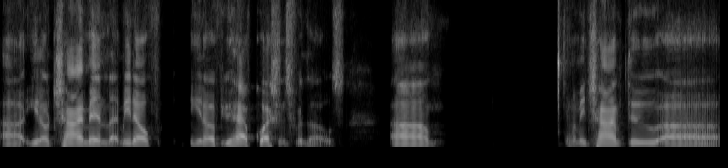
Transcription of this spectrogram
Uh, you know, chime in. Let me know. If, you know if you have questions for those. Um, let me chime through. Uh,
